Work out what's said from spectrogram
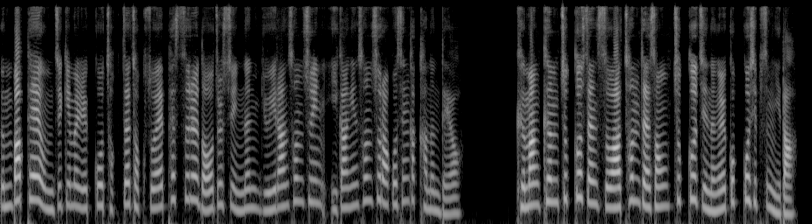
은바페의 움직임을 읽고 적재적소에 패스를 넣어줄 수 있는 유일한 선수인 이강인 선수라고 생각하는데요. 그만큼 축구 센스와 천재성, 축구 지능을 꼽고 싶습니다.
